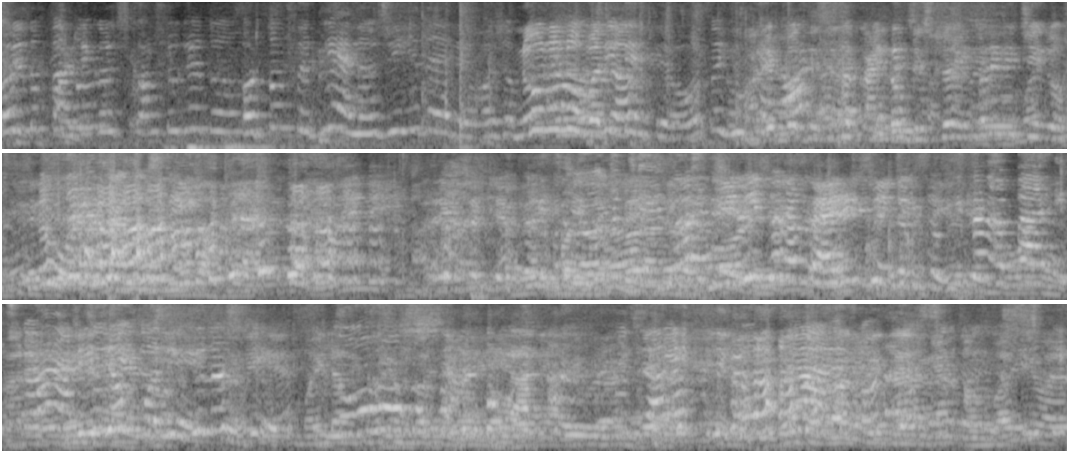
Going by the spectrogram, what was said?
और ये तो particles come together? और तुम फिर भी एनर्जी ही दे रहे हो जब नो नो नो बता देते हो तो you can not this is a kind of distract पर it change of you know अरे it's a change is a parents change of it's a parents it's not actually a molecular shape no exactly कंबटी वाला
